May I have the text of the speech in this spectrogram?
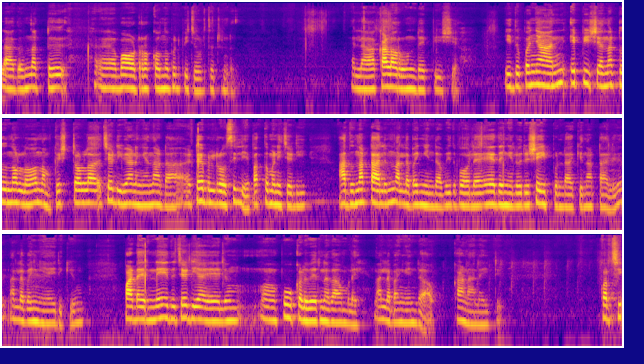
എല്ലാതും നട്ട് ബോർഡറൊക്കെ ഒന്ന് പിടിപ്പിച്ച് കൊടുത്തിട്ടുണ്ട്. എല്ലാ കളറും ഉണ്ട് എപ്പീഷ്യ ഇതിപ്പോൾ ഞാൻ എപ്പീഷ്യ നട്ടു എന്നുള്ളോ നമുക്ക് ഇഷ്ടമുള്ള ചെടി വേണമെങ്കിൽ നടാം. ടേബിൾ റോസ് ഇല്ലേ പത്ത് മണി ചെടി. അത് നട്ടാലും നല്ല ഭംഗിയുണ്ടാവും. ഇതുപോലെ ഏതെങ്കിലും ഒരു ഷേപ്പ് ഉണ്ടാക്കി നട്ടാൽ നല്ല ഭംഗിയായിരിക്കും. പടരുന്ന ഏത് ചെടിയായാലും പൂക്കൾ വരുന്നതാകുമ്പോഴേ നല്ല ഭംഗിയുണ്ടാവും കാണാനായിട്ട്. കുറച്ച്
